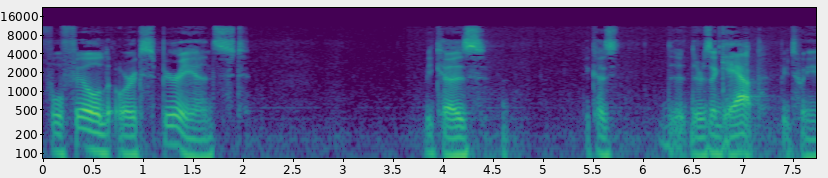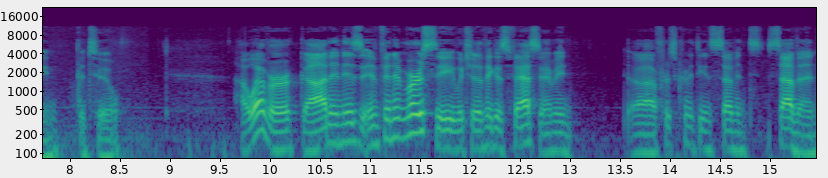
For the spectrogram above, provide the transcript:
fulfilled or experienced because, because th- there's a gap between the two. However, God, in His infinite mercy, which I think is fascinating, I mean, uh, 1 Corinthians 7, 7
